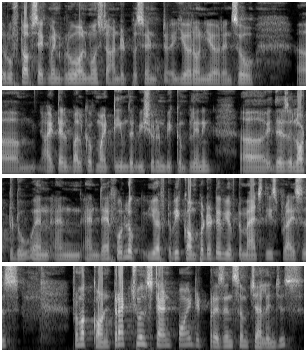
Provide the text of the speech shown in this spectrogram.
the rooftop segment grew almost 100% year on year. And so um, I tell bulk of my team that we shouldn't be complaining. Uh, there's a lot to do, and and and therefore, look, you have to be competitive. You have to match these prices. From a contractual standpoint, it presents some challenges.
